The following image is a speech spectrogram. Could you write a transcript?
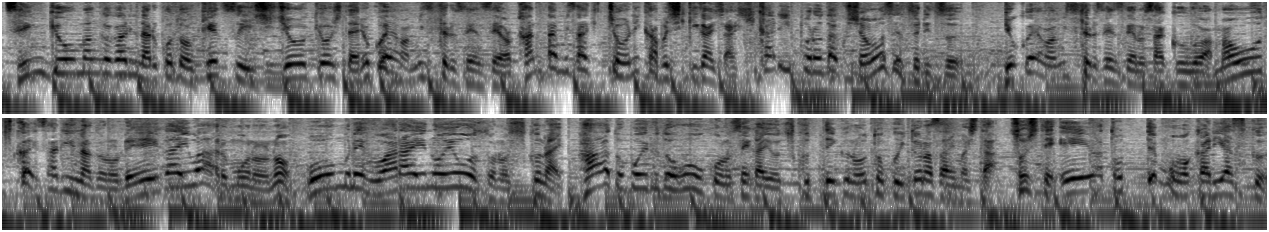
専業漫画家になることを決意し上京した横山光輝先生は神田岬町に株式会社光プロダクションを設立。横山光輝先生の作風は魔法使いサリーなどの例外はあるもののおおむね笑いの要素の少ないハードボイルド方向の世界を作っていくのを得意となさいました。そして絵はとっても分かりやすく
